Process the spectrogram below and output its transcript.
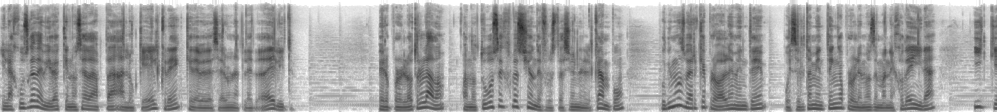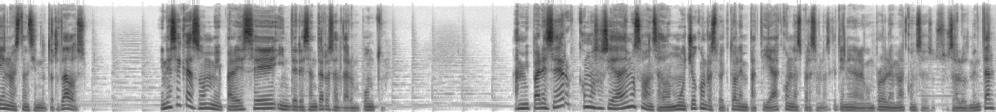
y la juzga debido a que no se adapta a lo que él cree que debe de ser un atleta de élite. Pero por el otro lado, cuando tuvo su explosión de frustración en el campo, pudimos ver que probablemente pues él también tenga problemas de manejo de ira y que no están siendo tratados. En ese caso me parece interesante resaltar un punto. A mi parecer, como sociedad hemos avanzado mucho con respecto a la empatía con las personas que tienen algún problema con su, salud mental.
